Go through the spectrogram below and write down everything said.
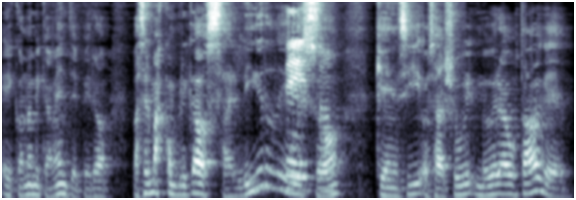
económicamente, pero va a ser más complicado salir de, eso, que en sí, o sea, yo me hubiera gustado que,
